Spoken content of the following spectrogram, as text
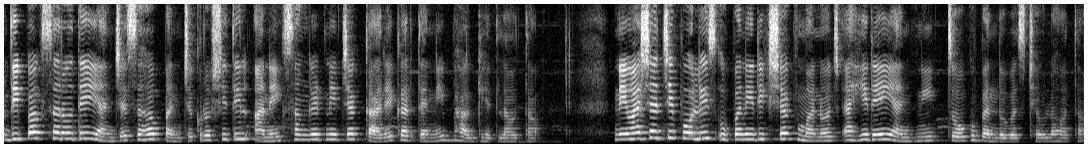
दीपक सरोदे यांच्यासह पंचक्रोशीतील अनेक संघटनेच्या कार्यकर्त्यांनी भाग घेतला होता. नेवाशाचे पोलीस उपनिरीक्षक मनोज अहिरे यांनी चोख बंदोबस्त ठेवला होता.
